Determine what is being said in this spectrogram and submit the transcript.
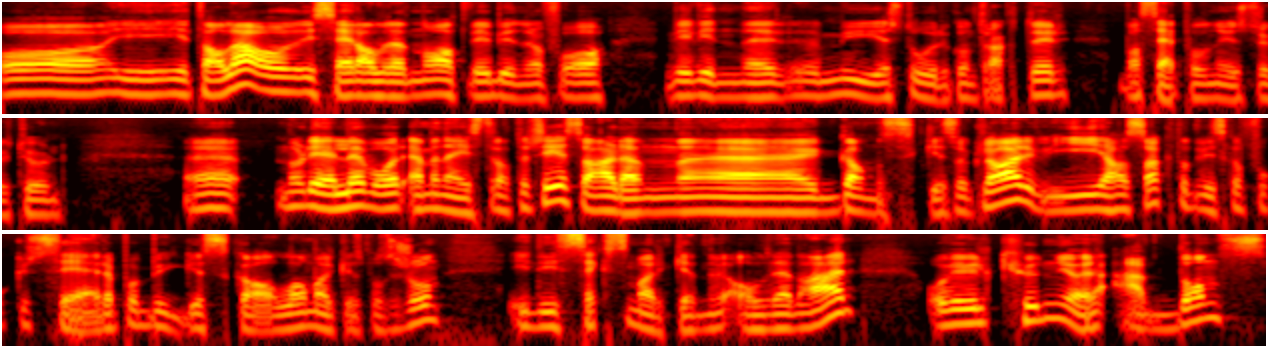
og, i Italia. Og vi ser allerede nå at vi begynner å få Vi vinner mye store kontrakter basert på den nye strukturen. Eh, når det gjelder vår M&A-strategi, så er den eh, ganske så klar. Vi har sagt at vi skal fokusere på å bygge skala og markedsposisjon i de seks markedene vi allerede er. Og vi vil kun gjøre add-ons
